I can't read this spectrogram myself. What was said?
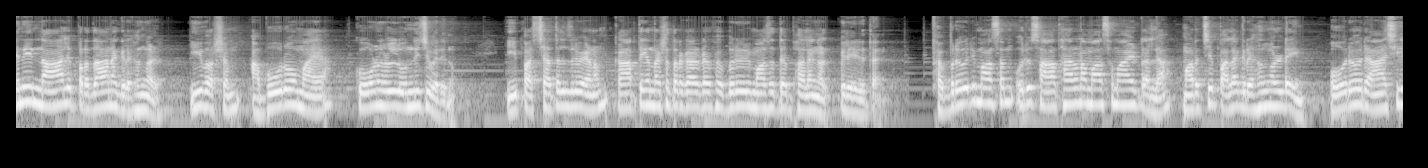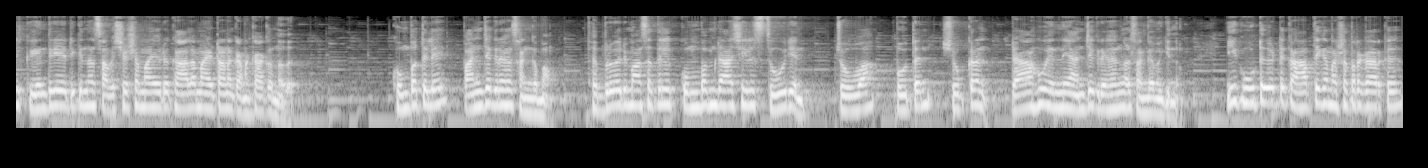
എന്നീ നാല് പ്രധാന ഗ്രഹങ്ങൾ ഈ വർഷം അപൂർവമായ കോണുകളിൽ ഒന്നിച്ചു വരുന്നു. ഈ പശ്ചാത്തലത്തിൽ വേണം കാർത്തിക നക്ഷത്രക്കാരുടെ ഫെബ്രുവരി മാസത്തെ ഫലങ്ങൾ വിലയിരുത്താൻ. ഫെബ്രുവരി മാസം ഒരു സാധാരണ മാസമായിട്ടല്ല മറിച്ച് പല ഗ്രഹങ്ങളുടെയും ഓരോ രാശിയിൽ കേന്ദ്രീകരിക്കുന്ന സവിശേഷമായ ഒരു കാലമായിട്ടാണ് കണക്കാക്കുന്നത്. കുംഭത്തിലെ പഞ്ചഗ്രഹ സംഗമം ഫെബ്രുവരി മാസത്തിൽ കുംഭം രാശിയിൽ സൂര്യൻ ചൊവ്വ ബുധൻ ശുക്രൻ രാഹു എന്നീ അഞ്ച് ഗ്രഹങ്ങൾ സംഗമിക്കുന്നു. ഈ കൂട്ടുകെട്ട് കാർത്തിക നക്ഷത്രക്കാർക്ക്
